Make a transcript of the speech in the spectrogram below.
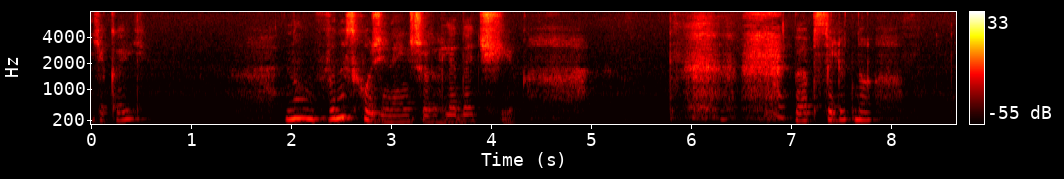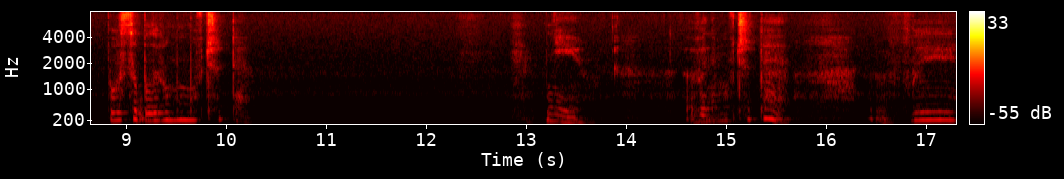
Який? Ну, ви не схожі на інших глядачів. Ви абсолютно по-особливому мовчите. Ні, ви не мовчите. Ви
